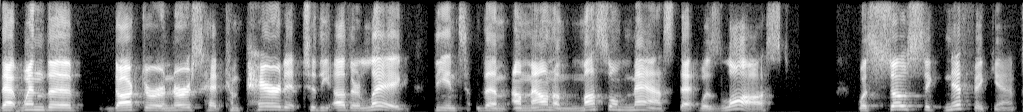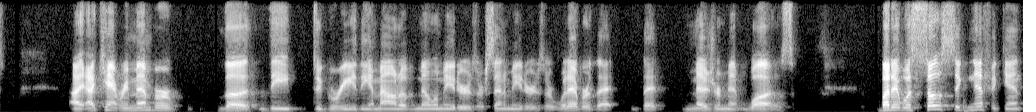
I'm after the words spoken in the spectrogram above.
that when the doctor or nurse had compared it to the other leg, the, the amount of muscle mass that was lost was so significant. I, I can't remember the, the degree, the amount of millimeters or centimeters or whatever that, that measurement was. But it was so significant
